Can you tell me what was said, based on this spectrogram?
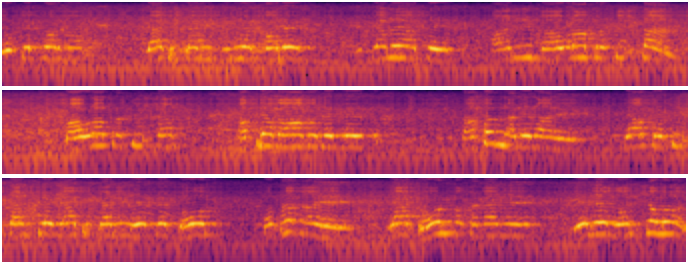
लोकेश्वर या ठिकाणी ज्युनियर कॉलेज विद्यालय असेल आणि मावळा प्रतिष्ठान मावळा प्रतिष्ठान आपल्या गावामध्ये जे स्थापन झालेलं आहे त्या प्रतिष्ठानचे या ठिकाणी हे जे ढोल पथक आहे या ढोल पथकाने गेले वर्षभर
